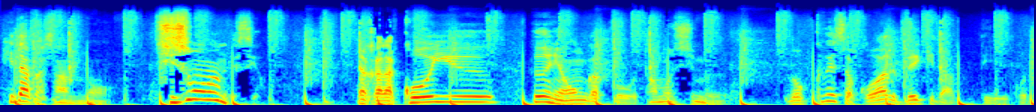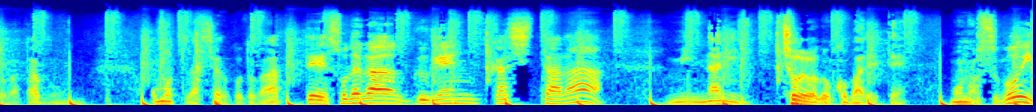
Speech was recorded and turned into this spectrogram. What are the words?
日高さんの思想なんですよ。だからこういう風に音楽を楽しむ、ロックフェスはこうあるべきだっていうことが多分思ってらっしゃることがあって、それが具現化したらみんなに超喜ばれて、ものすごい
